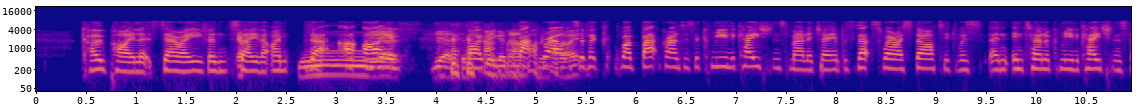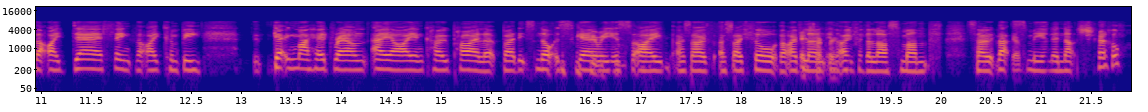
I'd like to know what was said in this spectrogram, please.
co-pilots. Dare I even say that I'm that Ooh, I, yes Yeah, my big background right? of a, my background as a communications manager and because that's where I started was an internal communications that I dare think that I can be getting my head around AI and Copilot, but it's not as scary as I as I as I thought that I've learned Exactly. over the last month. So that's me in a nutshell.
